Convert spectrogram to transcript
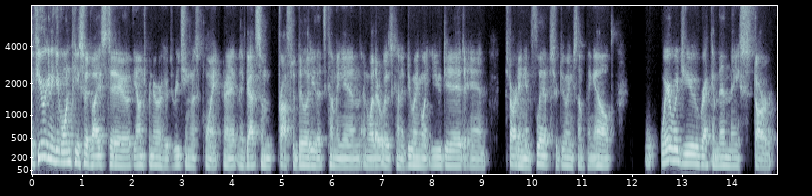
If you were going to give one piece of advice to the entrepreneur who's reaching this point, right? They've got some profitability that's coming in, and whether it was kind of doing what you did and starting in flips or doing something else, where would you recommend they start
